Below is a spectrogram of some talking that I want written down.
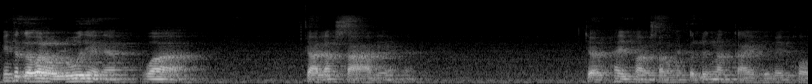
นี่ถ้าเกิดว่าเรารู้เนี่ยนะว่าการรักษาเนี่ยนะจะให้ความสำคัญกับเรื่องร่างกายเพียงไม่พอ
